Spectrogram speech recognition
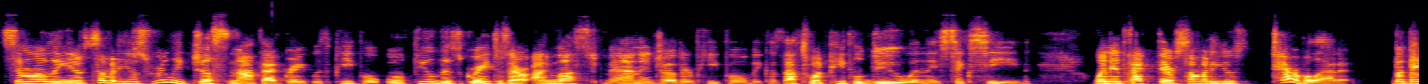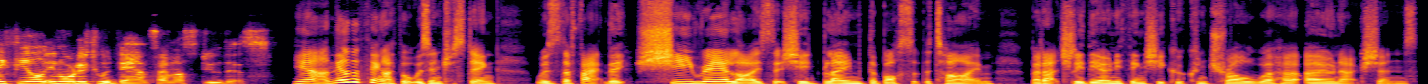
Similarly, you know, somebody who's really just not that great with people will feel this great desire I must manage other people because that's what people do when they succeed. When in fact, they're somebody who's terrible at it but they feel in order to advance, I must do this. Yeah. And the other thing I thought was interesting was the fact that she realized that she'd blamed the boss at the time, but actually the only thing she could control were her own actions.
